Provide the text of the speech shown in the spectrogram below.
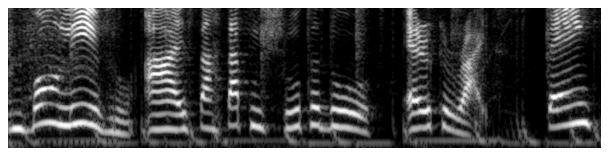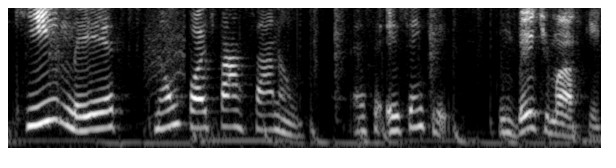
Um bom livro, a Startup Enxuta do Eric Rice. Tem que ler, não pode passar não. Esse, esse é incrível. Um benchmarking.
